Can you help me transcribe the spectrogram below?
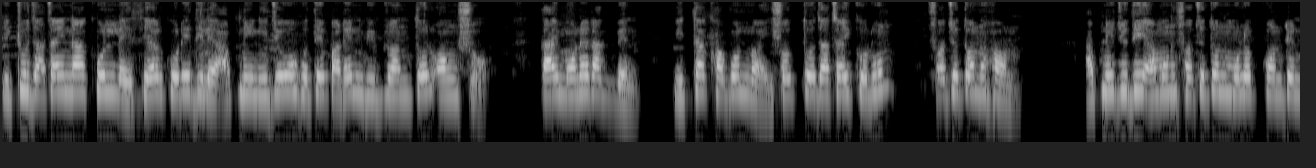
একটু যাচাই না করলে শেয়ার করে দিলে আপনি নিজেও হতে পারেন বিভ্রান্তর অংশ। তাই মনে রাখবেন, মিথ্যা খবর নয়, সত্য যাচাই করুন, সচেতন হন। আপনি যদি এমন সচেতনমূলক কন্টেন্ট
